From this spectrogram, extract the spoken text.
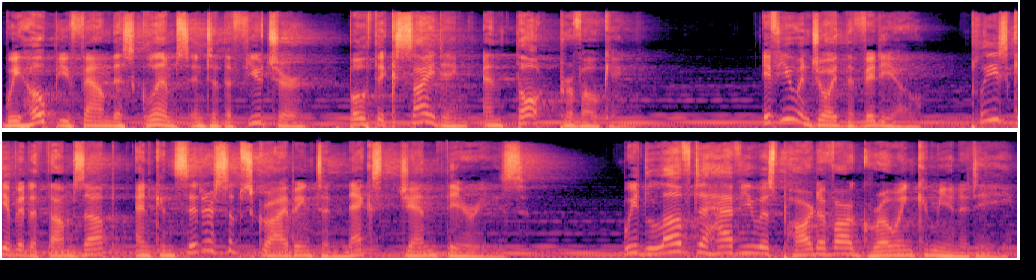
We hope you found this glimpse into the future both exciting and thought-provoking. If you enjoyed the video, please give it a thumbs up and consider subscribing to Next Gen Theories. We'd love to have you as part of our growing community.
